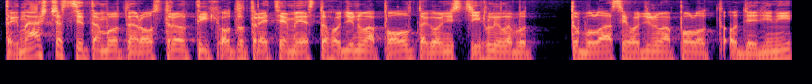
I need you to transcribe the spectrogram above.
Tak našťastie tam bol ten rozstrel tých o to tretie miesto hodinu a pol, tak oni stihli, lebo to bolo asi hodinu a pol od, od dediny,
